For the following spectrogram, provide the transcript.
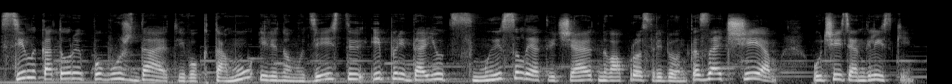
Силы, которые побуждают его к тому или иному действию и придают смысл и отвечают на вопрос ребенка «Зачем учить английский?».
